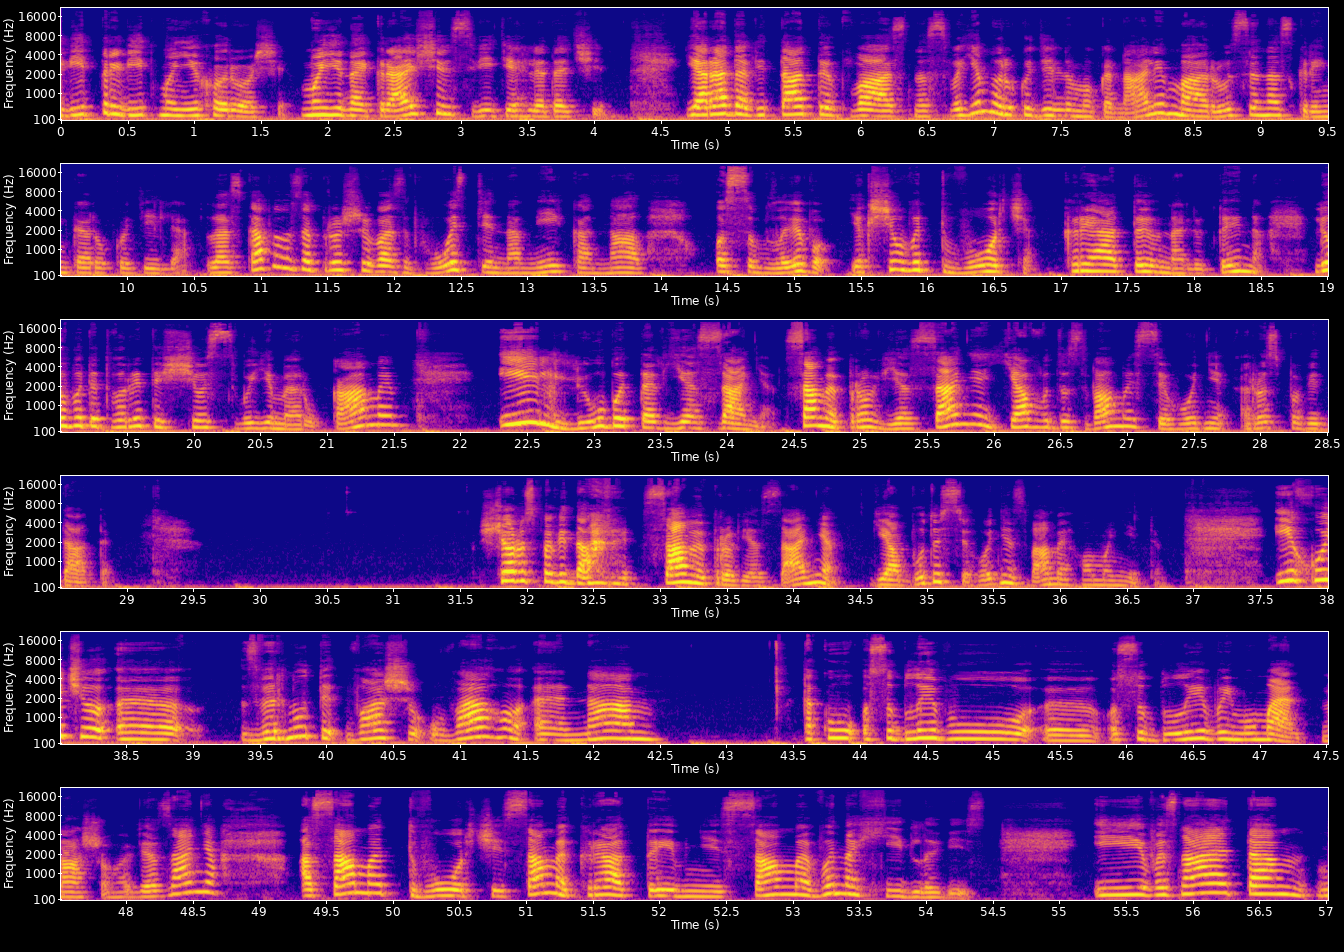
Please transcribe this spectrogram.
Привіт-привіт, мої хороші, мої найкращі в світі глядачі. Я рада вітати вас на своєму рукодільному каналі Марусина Скринька Рукоділля. Ласкаво запрошую вас в гості на мій канал. Особливо, якщо ви творча, креативна людина, любите творити щось своїми руками і любите в'язання. Саме про в'язання я буду з вами сьогодні розповідати. Що розповідати саме про в'язання, я буду сьогодні з вами гомоніти. І хочу е, звернути вашу увагу е, на таку особливу, е, особливий момент нашого в'язання, а саме творчість, саме креативність, саме винахідливість. І ви знаєте,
